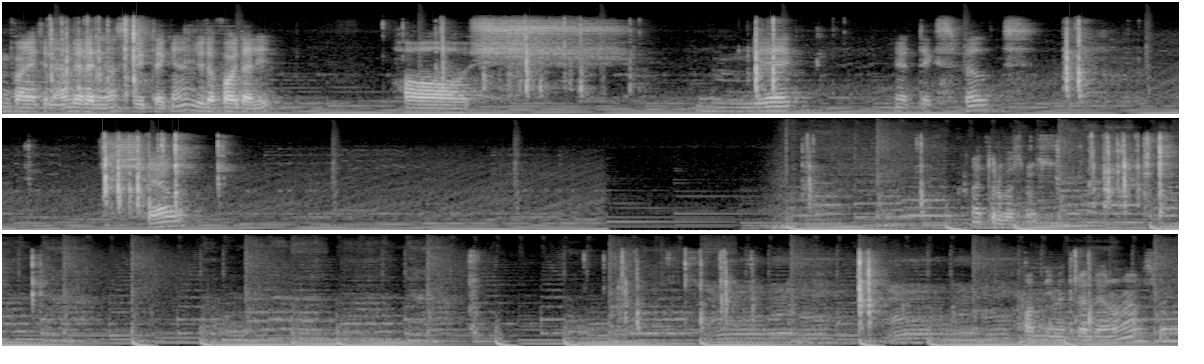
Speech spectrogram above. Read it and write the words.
imkoniyatini beradigan skript ekan. Juda foydali. Xo'sh. Vertex field shell. Va material beraveramiz buni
